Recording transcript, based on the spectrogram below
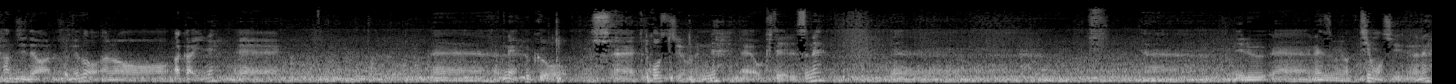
感じではあるんですけど、あのー赤いね、えーえーね、服を、えーコスチュームにね、えー着てですね、えーえーいる、えーネズミのティモシーというね、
